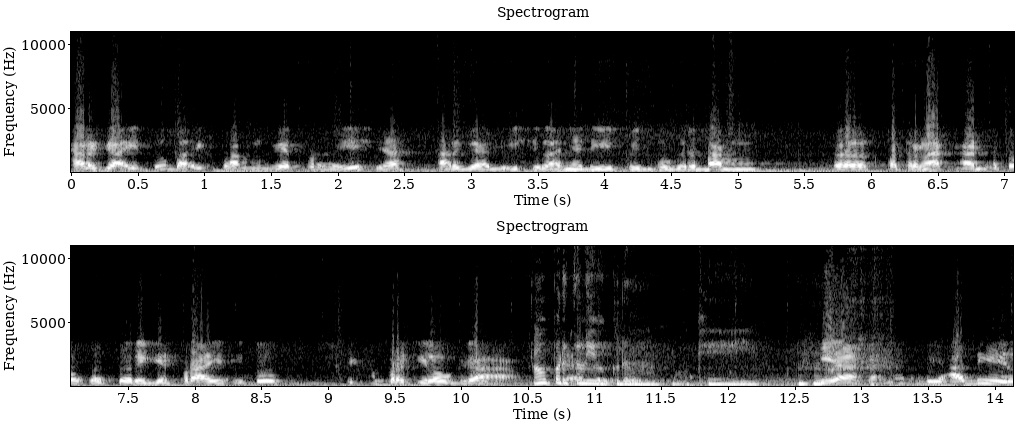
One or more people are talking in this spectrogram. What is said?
harga itu baik farm gate price ya harga di istilahnya di pintu gerbang eh, peternakan atau factory gate price itu itu per kilogram. Oh per Ya, kilogram. Oke. Mhm. Iya, karena lebih adil,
